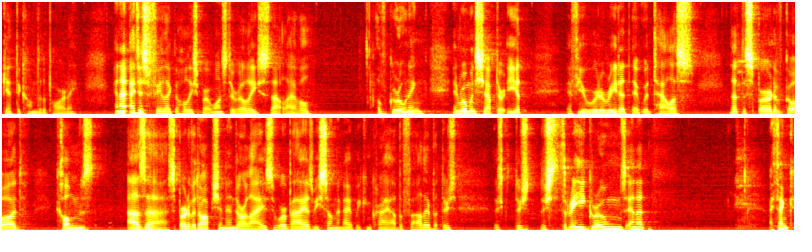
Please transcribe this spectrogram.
get to come to the party. And I, I just feel like the Holy Spirit wants to release that level of groaning. In Romans chapter 8, if you were to read it, it would tell us that the Spirit of God comes as a spirit of adoption into our lives, whereby as we sung the night we can cry Abba Father. But there's there's there's there's three groans in it. I think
